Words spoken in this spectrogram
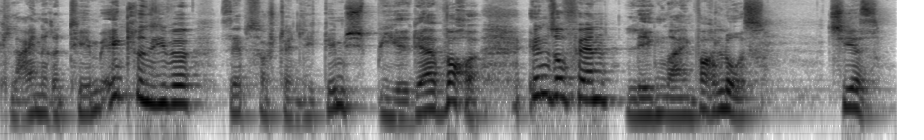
kleinere Themen, inklusive selbstverständlich dem Spiel der Woche. Insofern legen wir einfach los. Cheers!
